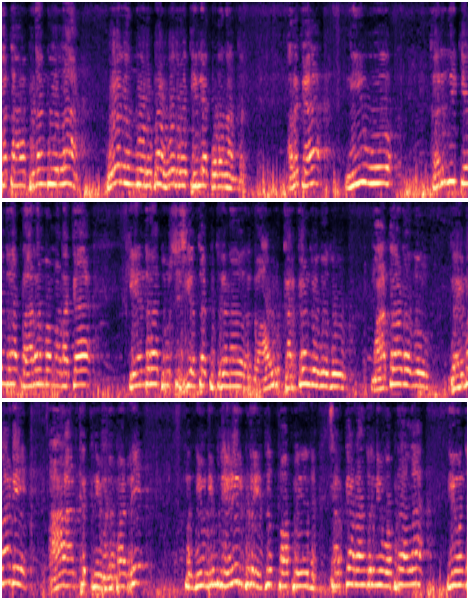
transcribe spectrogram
ಮತ್ತ ಅವ ಬಿಡಂಗೂ ಇಲ್ಲ ನೂರು ರೂಪಾಯಿ ಹೋದ್ರೆ ಇಲ್ಲೇ ಕೊಡೋಣ ಅಂತ. ಅದಕ್ಕೆ ನೀವು ಖರೀದಿ ಕೇಂದ್ರ ಪ್ರಾರಂಭ ಮಾಡಕ ಕೇಂದ್ರ ದೂಷಿಸ್ಕೊಂತ ಕುತ್ಕೊಂಡ ಅವ್ರು ಕರ್ಕೊಂಡು ಹೋಗೋದು, ಮಾತಾಡೋದು, ದಯಮಾಡಿ ಆ ಅಂಕಕ್ಕೆ ನೀವು ಬಿಡಬೇಡ್ರಿ ಮತ್ತು ನೀವು ನಿಮ್ದು ಹೇಳಿರ್ ಬಿಡ್ರಿ ಇದ್ದ ಪಾಪ ಸರ್ಕಾರ ಅಂದ್ರೆ ನೀವು ಒಬ್ಬರೇ ಅಲ್ಲ ನೀವಂತ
